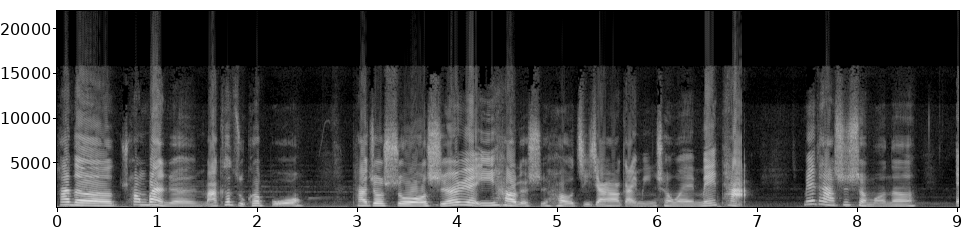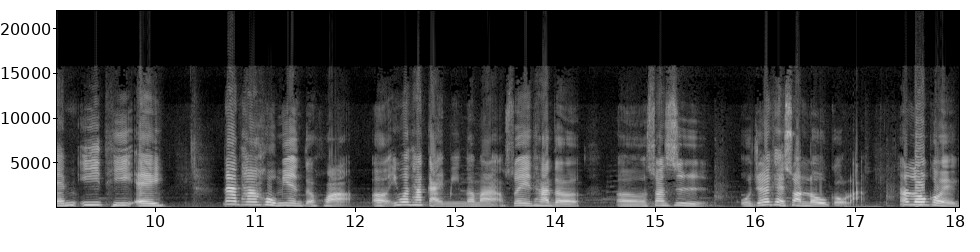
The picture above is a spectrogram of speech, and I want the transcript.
它的创办人马克·祖克伯，他就说十二月一号的时候即将要改名成为 Meta。Meta 是什么呢 Meta。那它后面的话，呃，因为它改名了嘛，所以它的呃算是我觉得可以算 logo 啦。那 logo 也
